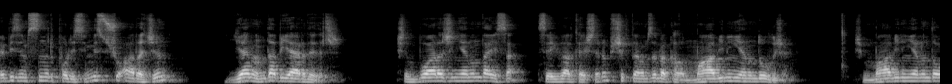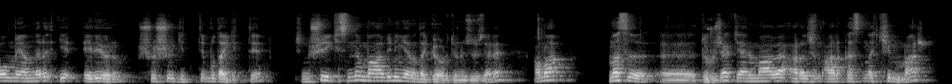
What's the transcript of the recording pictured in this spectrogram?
Ve bizim sınır polisimiz şu aracın yanında bir yerdedir. Şimdi bu aracın yanındaysa sevgili arkadaşlarım şıklarımıza bakalım. Mavinin yanında olacak. Şimdi mavinin yanında olmayanları e, eliyorum. Şu şu gitti bu da gitti. Şimdi şu ikisinde mavinin yanında gördüğünüz üzere. Ama nasıl e, duracak? Yani mavi aracın arkasında kim var?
